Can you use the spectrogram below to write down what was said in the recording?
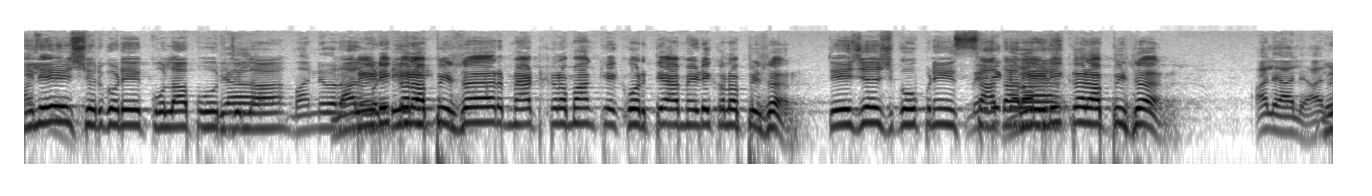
निलेश शिरगोडे कोल्हापूर जिल्हा मेडिकल ऑफिसर मॅट क्रमांक एक वरती medical officer. Tejas Gopane Satara. Medical officer. आले आले आले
